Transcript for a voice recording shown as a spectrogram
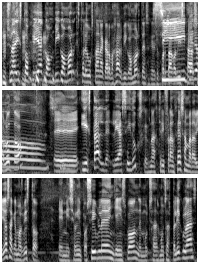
Es una distopía con Vigo Mortensen, esto le gusta a Ana Carvajal, Vigo Mortensen, que es el protagonista absoluto. Eh, y está Lea Seydoux, que es una actriz francesa maravillosa que hemos visto en Misión Imposible, en James Bond, en muchas, muchas películas.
